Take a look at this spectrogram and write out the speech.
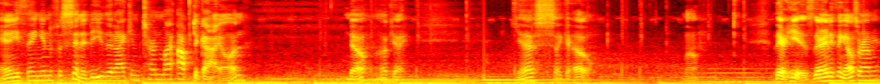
Anything in the vicinity that I can turn my optic eye on? No? Okay. Guess I got. Oh. Well. There he is. Is there anything else around here?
